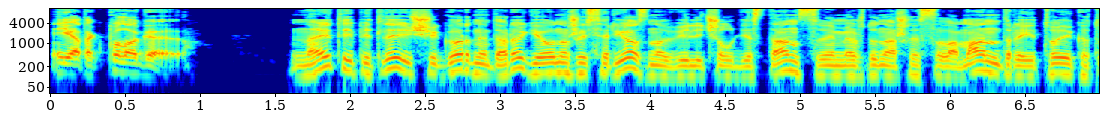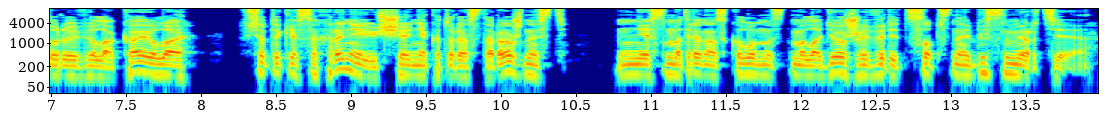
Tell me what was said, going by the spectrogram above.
«Я так полагаю». На этой петляющей горной дороге он уже серьезно увеличил дистанцию между нашей Саламандрой и той, которую вела Кайла, все таки сохраняющая некоторую осторожность, несмотря на склонность молодежи верить в собственное бессмертие.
